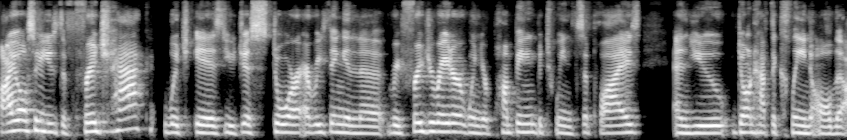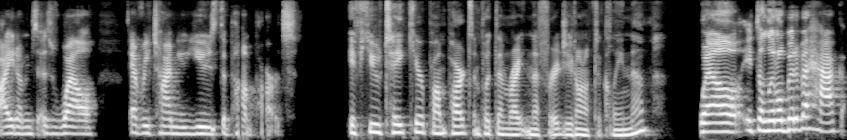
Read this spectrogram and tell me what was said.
I also use the fridge hack, which is you just store everything in the refrigerator when you're pumping between supplies, and you don't have to clean all the items as well every time you use the pump parts. If you take your pump parts and put them right in the fridge, you don't have to clean them? Well, it's a little bit of a hack.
